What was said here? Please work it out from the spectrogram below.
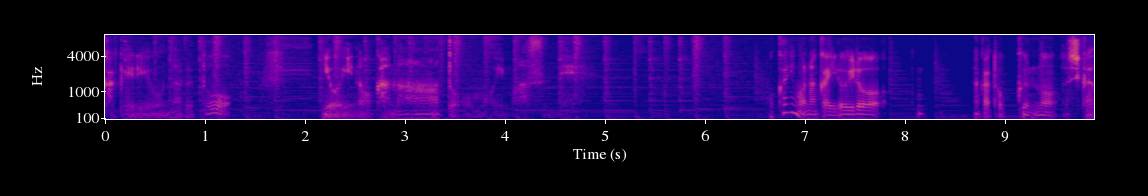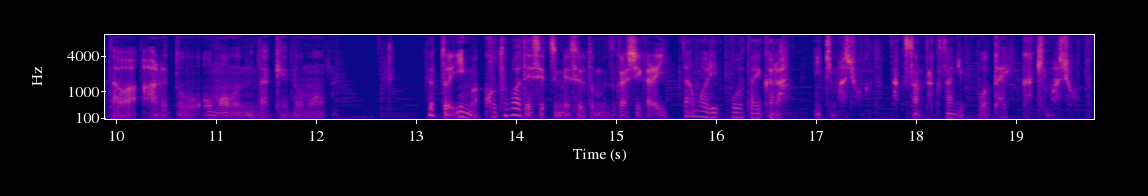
書けるようになると良いのかなと思いますね。他にもなんかいろいろなんか特訓の仕方はあると思うんだけどもちょっと今言葉で説明すると難しいから一旦は立方体からいきましょうかと。たくさんたくさん立方体書きましょうと。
